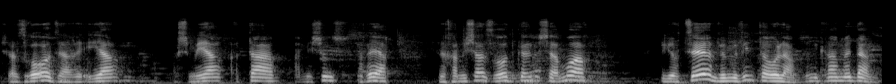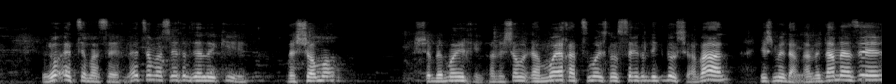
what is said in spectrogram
שהזרועות זה הראייה, השמיעה, הטעם, המישוש, הריח, זה חמישה זרועות כאלה שהמוח יוצא ומבין את העולם, זה נקרא מדם. ולא עצם השכל, עצם השכל זה אלוקי, נשומו שבמויכי, המוח עצמו יש לו שכל דקדוש, אבל יש מדם, המדם הזה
